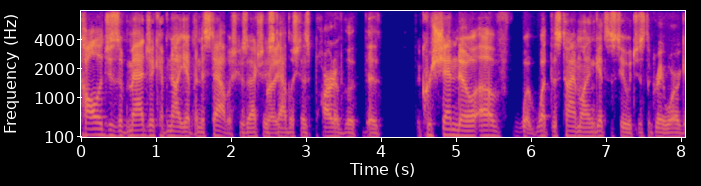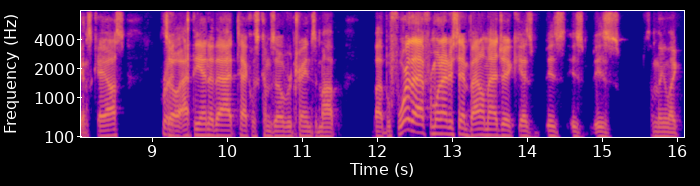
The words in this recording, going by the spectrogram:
colleges of magic have not yet been established because actually Right. established as part of the the the crescendo of what what this timeline gets us to, which is the Great War against Chaos. So at the end of that, Teclis comes over, trains them up. But before that, from what I understand, battle magic is is is is something like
